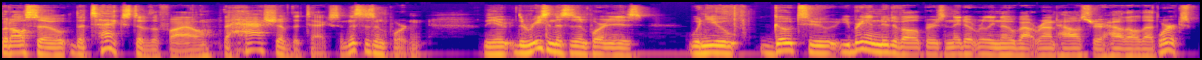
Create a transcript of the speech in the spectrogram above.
but also the text of the file, the hash of the text, and this is important. the The reason this is important is when you go to you bring in new developers and they don't really know about Roundhouse or how all that works,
